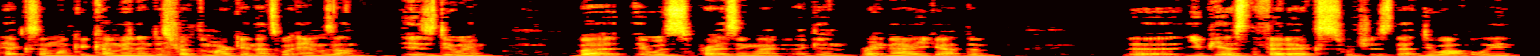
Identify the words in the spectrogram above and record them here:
heck, someone could come in and disrupt the market, and that's what Amazon is doing but it was surprising. Like again, right now you got the the UPS, the FedEx, which is that duopoly.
